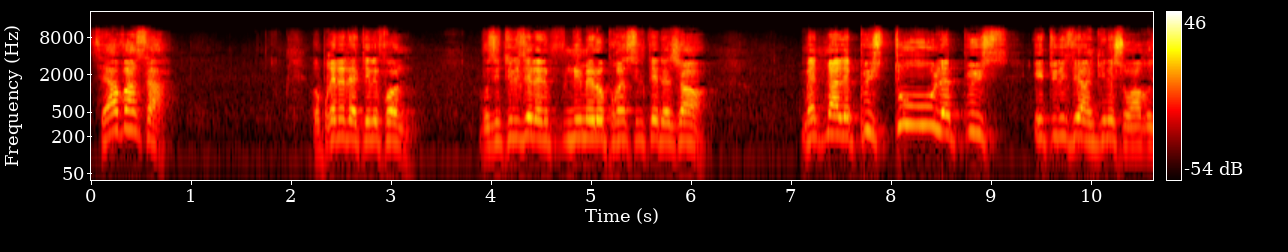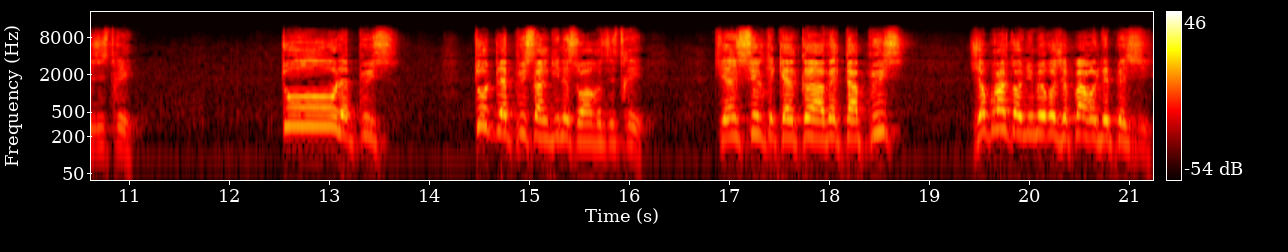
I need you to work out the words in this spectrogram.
C'est avant ça. Vous prenez des téléphones. Vous utilisez les numéros pour insulter des gens. Maintenant, les puces, tous les puces utilisées en Guinée sont enregistrées. Tous les puces. Toutes les puces en Guinée sont enregistrées. Tu insultes quelqu'un avec ta puce, je prends ton numéro, je pars au DPJ.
